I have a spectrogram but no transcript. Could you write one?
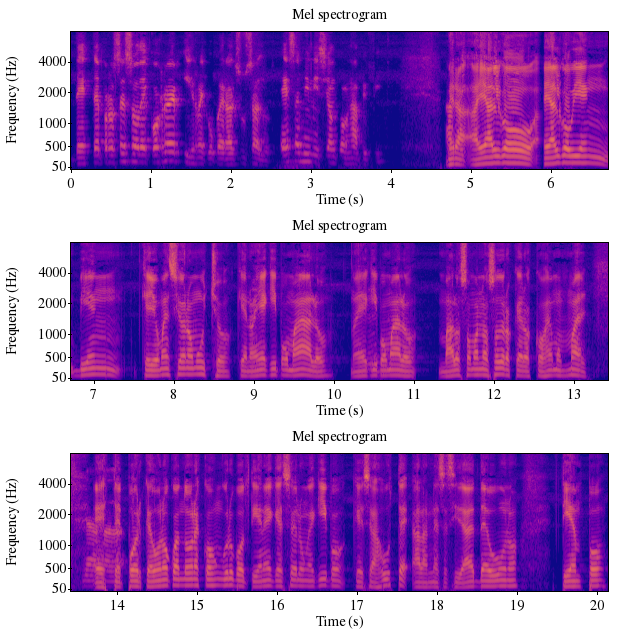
de este proceso de correr y recuperar su salud. Esa es mi misión con Happy Fit. Mira, hay algo, hay algo bien, bien que yo menciono mucho, que no hay equipo malo, no hay equipo malo malos somos nosotros que los cogemos mal. Este, porque uno cuando uno escoge un grupo tiene que ser un equipo que se ajuste a las necesidades de uno, tiempo,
